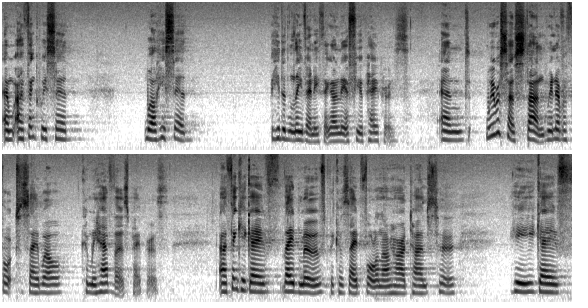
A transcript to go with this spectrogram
And I think we said, Well, he said he didn't leave anything, only a few papers. And we were so stunned, we never thought to say, Well, can we have those papers? I think he gave, they'd moved because they'd fallen on hard times too. He gave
